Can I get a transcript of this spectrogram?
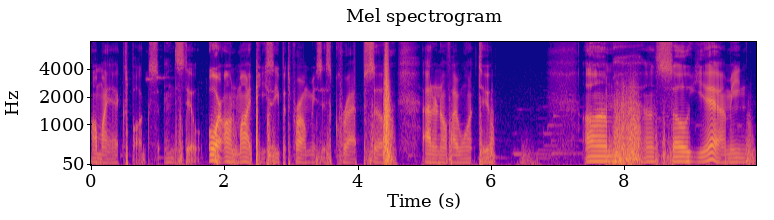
on my Xbox and still, or on my PC, but the problem is it's crap, so I don't know if I want to. Um, uh, so yeah, I mean,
